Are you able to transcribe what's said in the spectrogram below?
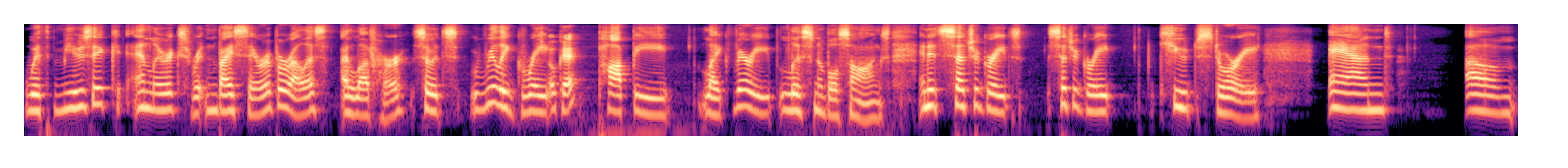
with music and lyrics written by Sarah Bareilles. I love her. So it's really great Okay. poppy, like very listenable songs. And it's such a great, such a great, cute story. And um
